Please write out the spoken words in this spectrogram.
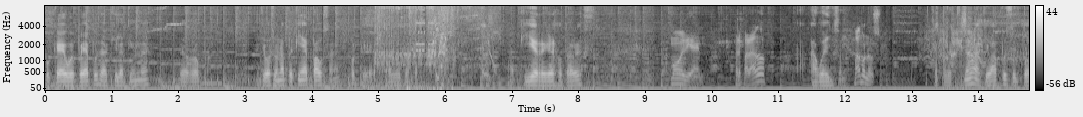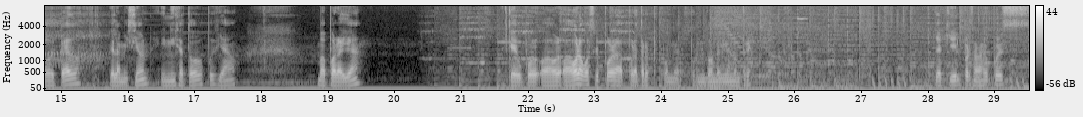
ok, voy para allá, pues aquí la tienda de ropa. Aquí voy a hacer una pequeña pausa, ¿eh? porque algo pasa. Aquí regreso otra vez Muy bien. ¿Preparado? a Wilson. Vámonos. Sea, pues aquí, no, aquí va pues el, todo el pedo de la misión. Inicia todo, pues ya. Va para allá. Que ahora, voy a salir por, por atrás, por donde, por donde entré. Y aquí el personaje, pues,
